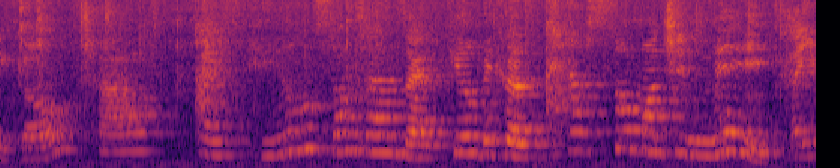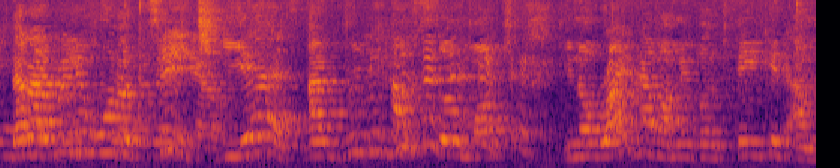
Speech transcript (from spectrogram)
a girl child? I feel sometimes I feel because I have so much in me That I really want to teach. Yes, I really have so much. You know, right now I'm even thinking I'm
